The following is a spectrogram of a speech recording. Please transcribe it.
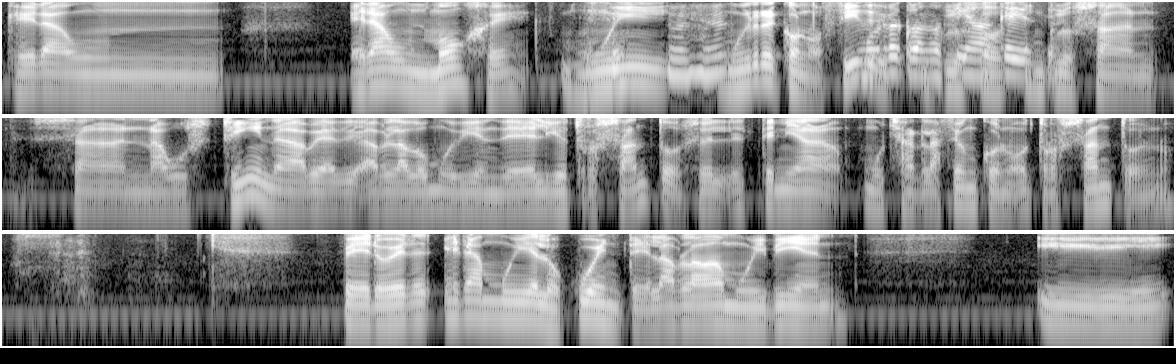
que era un era un monje muy, muy reconocido. incluso, San, Agustín había hablado muy bien de él y otros santos. Él, tenía mucha relación con otros santos, ¿no? Pero era, era muy elocuente, él hablaba muy bien, y,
